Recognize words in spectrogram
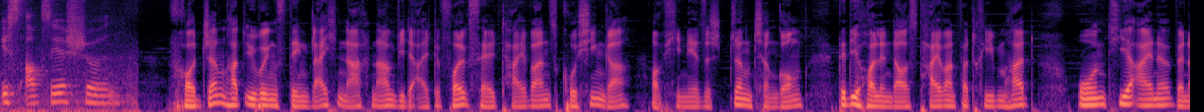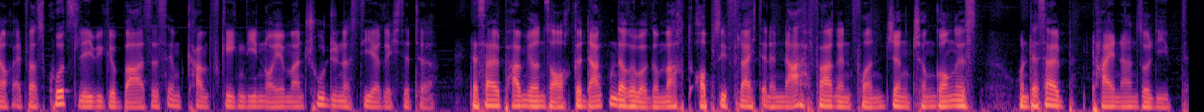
ist auch sehr schön. Frau Zheng hat übrigens den gleichen Nachnamen wie der alte Volksheld Taiwans Koxinga, auf Chinesisch Zheng Chenggong, der die Holländer aus Taiwan vertrieben hat und hier eine, wenn auch etwas kurzlebige Basis im Kampf gegen die neue Mandschu-Dynastie errichtete. Deshalb haben wir uns auch Gedanken darüber gemacht, ob sie vielleicht eine Nachfahrin von Zheng Chenggong ist und deshalb Tainan so liebt.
